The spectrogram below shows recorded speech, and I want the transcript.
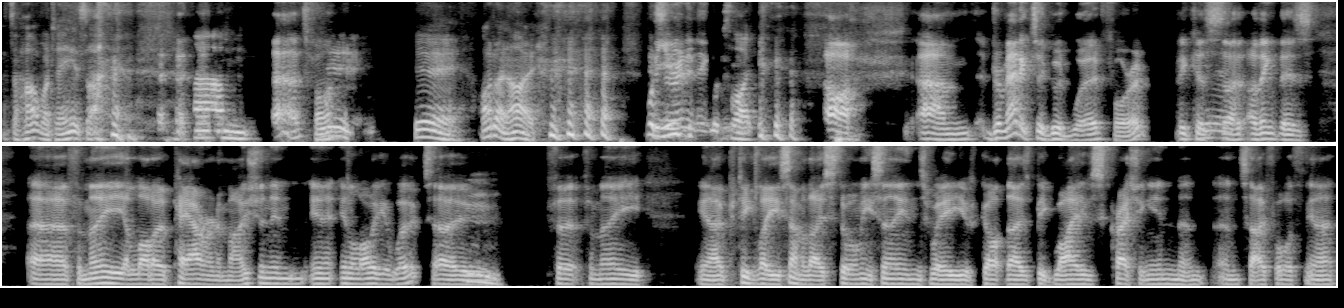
it's a hard one to answer. um, Ah, that's fine. yeah, yeah, I don't know. what Is do you anything- it looks like? Oh, um, dramatic's a good word for it because Yeah. I, I think there's, uh, for me, a lot of power and emotion in, in, in a lot of your work. So Hmm. for, for me, you know, particularly some of those stormy scenes where you've got those big waves crashing in and, and so forth, you know,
